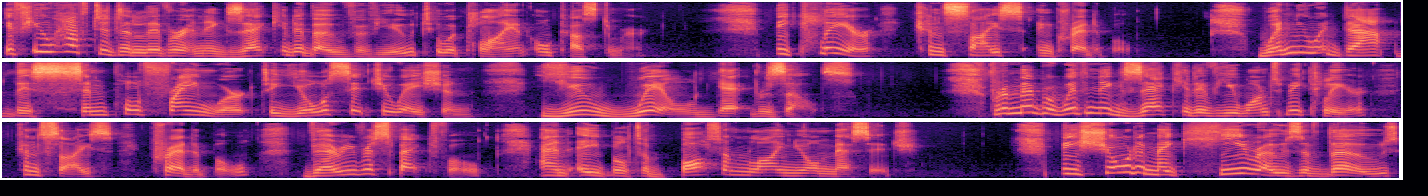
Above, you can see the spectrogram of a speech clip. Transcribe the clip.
If you have to deliver an executive overview to a client or customer, be clear, concise, and credible. When you adapt this simple framework to your situation, you will get results. Remember, with an executive, you want to be clear, concise, credible, very respectful, and able to bottom line your message. Be sure to make heroes of those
